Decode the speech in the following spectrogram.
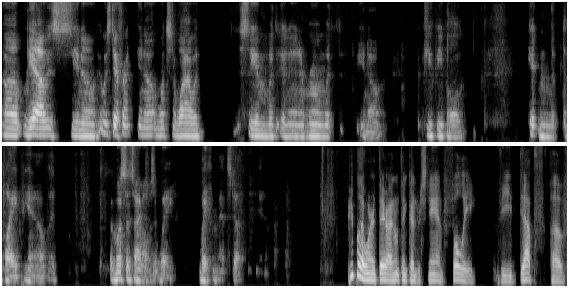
um, yeah, it was you know it was different. You know, once in a while I would see him with in, in a room with you know a few people hitting the, the pipe. You know, but but most of the time I was away away from that stuff. people that weren't there, I don't think understand fully the depth of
